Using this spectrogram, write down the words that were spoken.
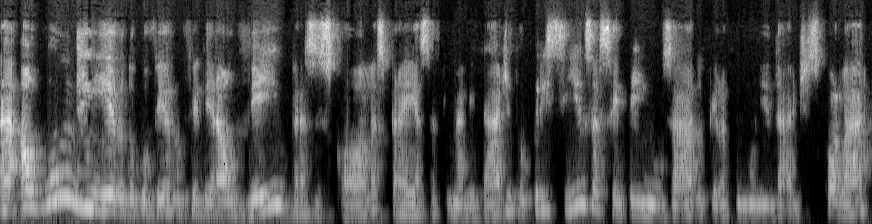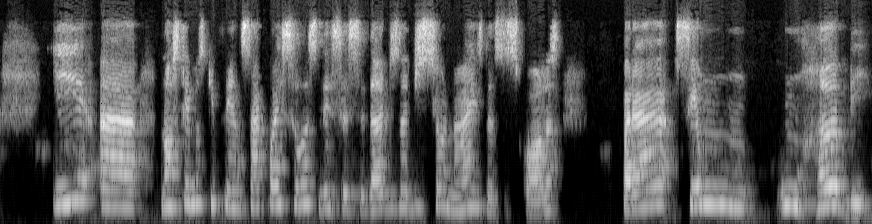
Ah, algum dinheiro do governo federal veio para as escolas para essa finalidade, então precisa ser bem usado pela comunidade escolar e ah, nós temos que pensar quais são as necessidades adicionais das escolas para ser um, um hub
